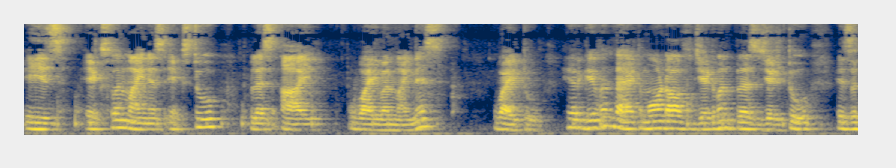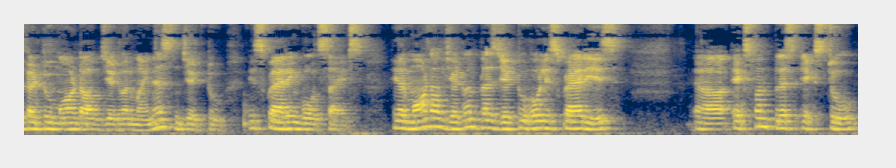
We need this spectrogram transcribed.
is x1 minus x2 plus i y1 minus y2 here given that mod of z1 plus z2 is equal to mod of z1 minus z2 squaring both sides. Here mod of z1 plus z2 whole square is uh, x1 plus x2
